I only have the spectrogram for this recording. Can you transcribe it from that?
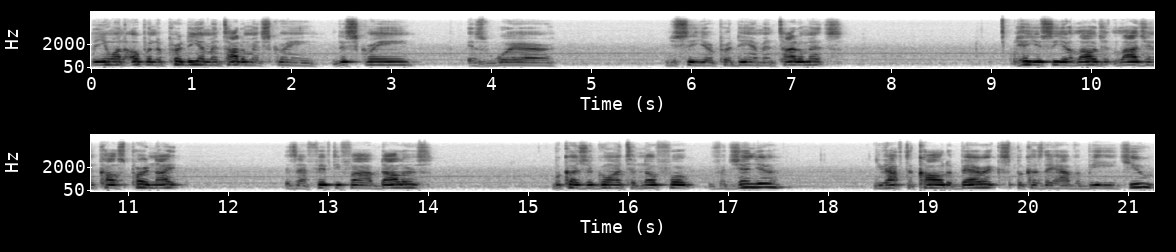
Then you want to open the per diem entitlement screen. This screen is where you see your per diem entitlements. Here you see your lodging cost per night is at $55. Because you're going to Norfolk, Virginia, you have to call the barracks because they have a BEQ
